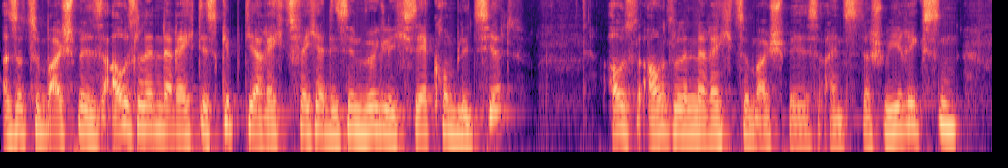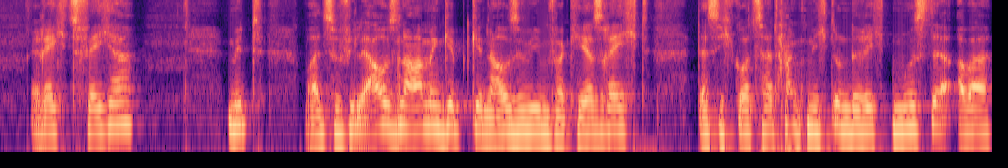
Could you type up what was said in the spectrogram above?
Also zum Beispiel das Ausländerrecht, es gibt ja Rechtsfächer, die sind wirklich sehr kompliziert. Aus Ausländerrecht zum Beispiel ist eins der schwierigsten Rechtsfächer mit, weil es so viele Ausnahmen gibt, genauso wie im Verkehrsrecht, das ich Gott sei Dank nicht unterrichten musste, aber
